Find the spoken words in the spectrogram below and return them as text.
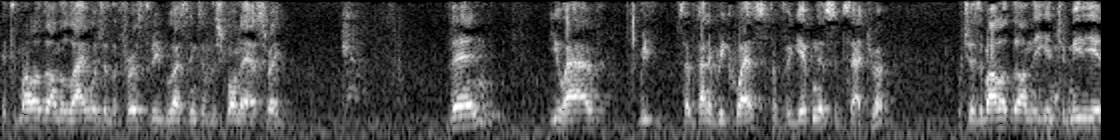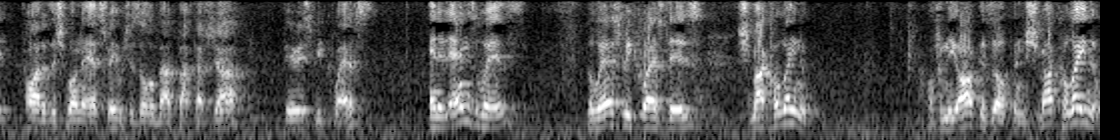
it's modeled on the language of the first three blessings of the Shemoneh Esrei. Then you have re- some kind of request for forgiveness, etc., which is modeled on the intermediate part of the Shemoneh Esrei, which is all about bakasha, various requests, and it ends with the last request is Shema Kolenu. Often the ark is open. Shema Kolenu.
